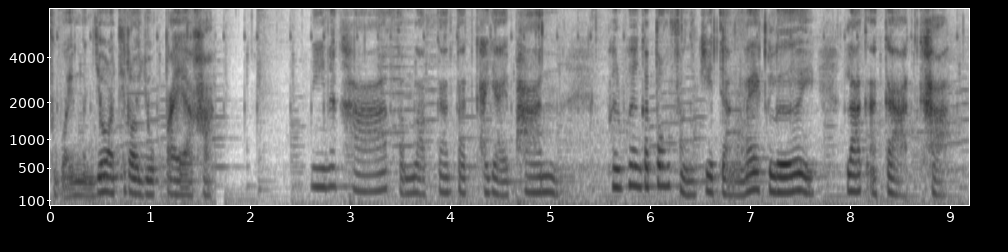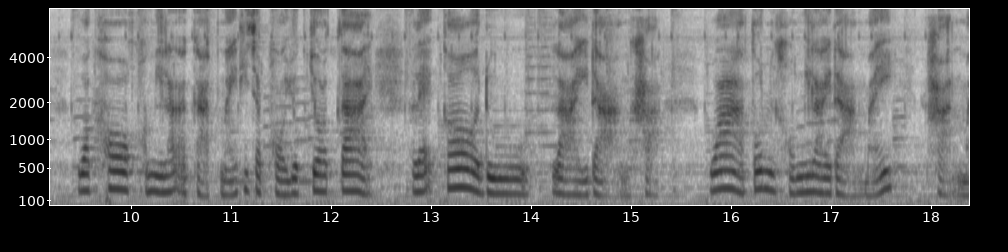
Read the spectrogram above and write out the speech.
สวยเหมือนยอดที่เรายกไปอะค่ะ นี่นะคะสำหรับการตัดขยายพันธุ์ เพื่อนๆก็ต้องสังเกตอย่างแรกเลยรากอากาศค่ะ ว่าข้อเขามีรากอากาศไหมที่จะพอยกยอดได้ และก็ดูลายด่างค่ะ ว่าต้นเขามีลายด่างไหมผ่านไหม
